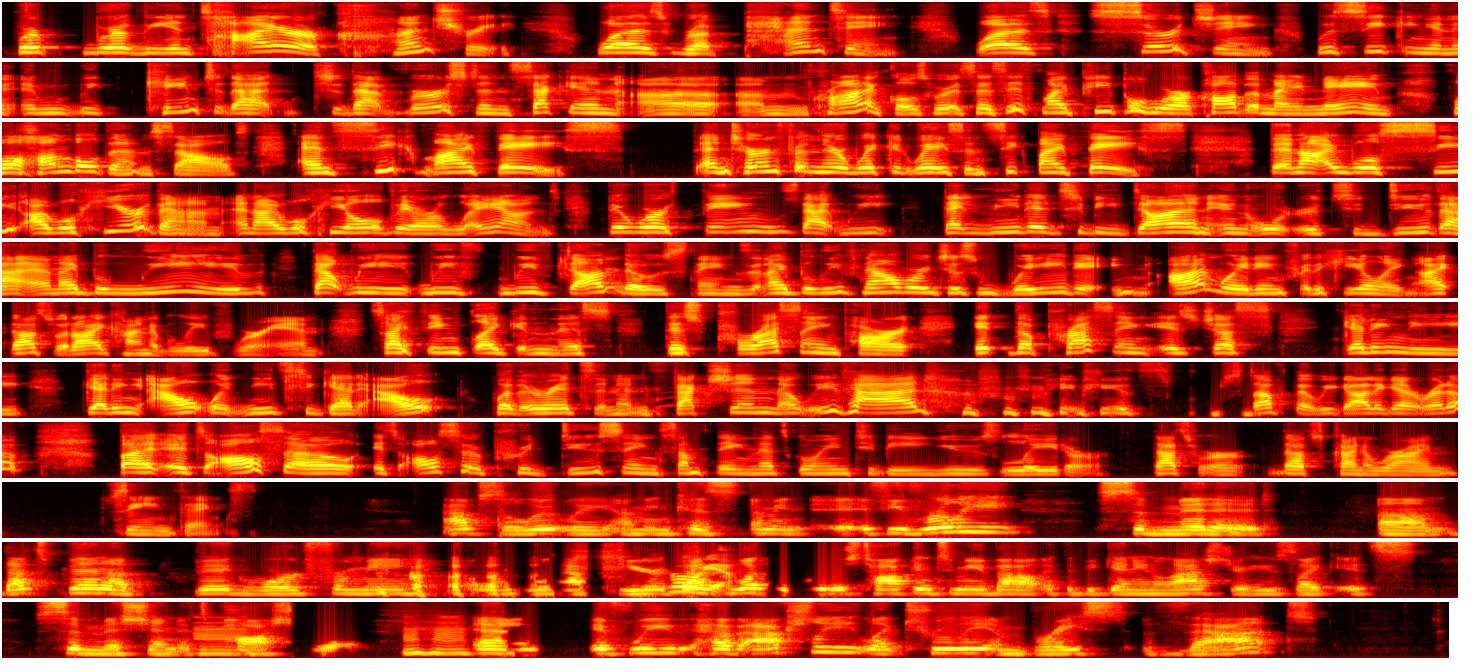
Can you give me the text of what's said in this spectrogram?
where where the entire country was repenting, was searching, was seeking, and, and we came to that to that verse in Second uh, um, Chronicles where it says, "If my people who are called by my name will humble themselves and seek my face." And turn from their wicked ways and seek my face, then I will see, I will hear them and I will heal their land. There were things that we that needed to be done in order to do that. And i believe that we we've we've done those things. And i believe now we're just waiting. I'm waiting for the healing. I that's what i kind of believe we're in. So i think like in this this pressing part it the pressing is just getting the getting out what needs to get out whether it's an infection that we've had maybe it's stuff that we got to get rid of but it's also it's also producing something that's going to be used later. That's where that's kind of where i'm seeing things. Absolutely. I mean because i mean if you've really submitted um, that's been a big word for me over the last year. Oh, that's yeah. what he was talking to me about at the beginning of last year. He was like it's submission. It's mm. posture. Mm-hmm. and if we have actually like truly embraced that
